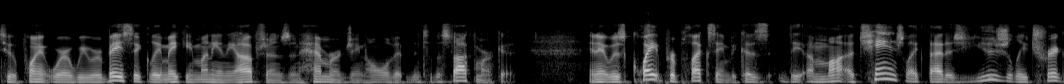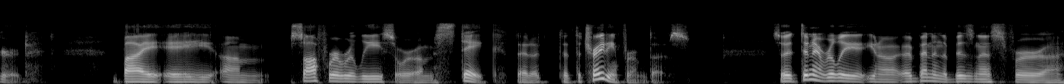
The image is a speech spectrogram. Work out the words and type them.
to a point where we were basically making money in the options and hemorrhaging all of it into the stock market. And it was quite perplexing because the a, a change like that is usually triggered by a um, software release or a mistake that a, that the trading firm does. So it didn't really, you know, I've been in the business for, uh,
